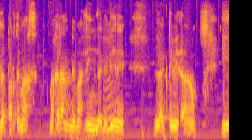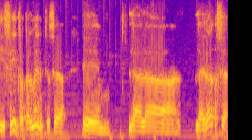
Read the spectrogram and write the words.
la parte más, más grande, más linda que tiene la actividad, ¿no? Y sí, totalmente, o sea, eh, la, la, la, edad, o sea,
